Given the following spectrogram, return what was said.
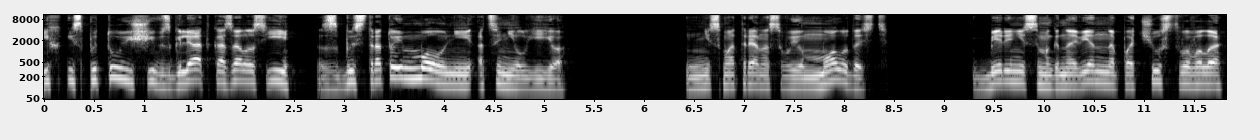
Их испытующий взгляд, казалось ей, с быстротой молнии оценил ее. Несмотря на свою молодость, Беренис мгновенно почувствовала,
